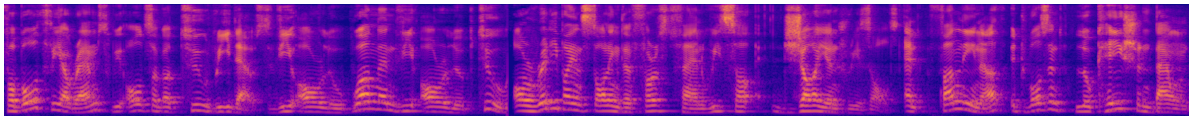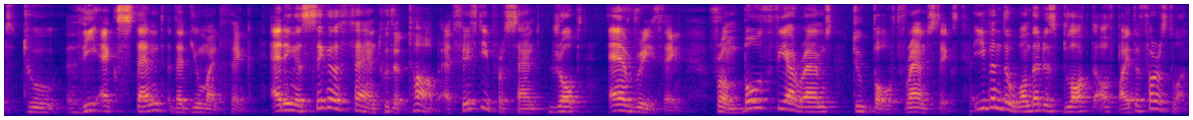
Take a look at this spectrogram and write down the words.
For both VRMs, we also got two readouts, VR Loop 1 and VR Loop 2. Already by installing the first fan, we saw giant results. And funnily enough, it wasn't location bound to the extent that you might think. Adding a single fan to the top at 50% dropped everything, from both VRMs to both RAM sticks, even the one that is blocked off by the first one.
